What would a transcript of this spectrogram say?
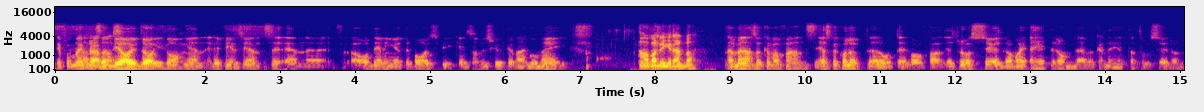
Det får man ju pröva. Alltså, vi har ju dragit igång en, det finns ju en, en eh, avdelning i Göteborg, Spiken, som du skulle kunna gå med i. Ja, var ligger den då? Nej, men alltså, kan- vad fan, jag ska kolla upp det här åt dig. Jag tror det var söder om, vad heter de där? Vad kan det heta? tror, söder om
